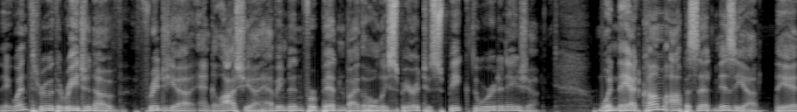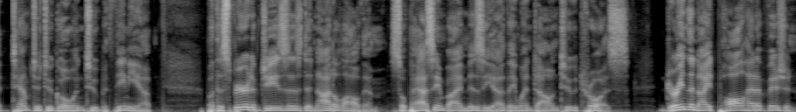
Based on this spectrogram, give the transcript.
They went through the region of Phrygia and Galatia, having been forbidden by the Holy Spirit to speak the word in Asia. When they had come opposite Mysia, they attempted to go into Bithynia, but the Spirit of Jesus did not allow them. So passing by Mysia, they went down to Troas. During the night, Paul had a vision.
